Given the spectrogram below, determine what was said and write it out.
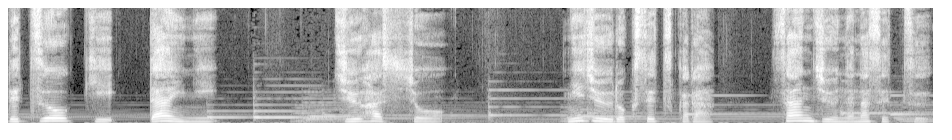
列王記第2 18章26節から37節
